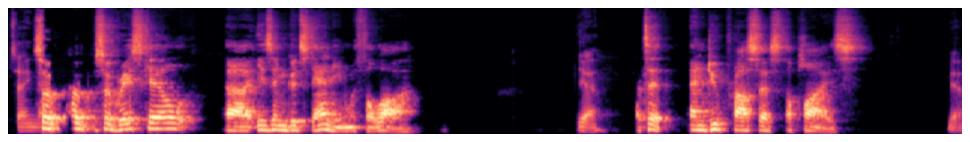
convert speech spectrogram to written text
saying that. so so, so Grayscale uh, is in good standing with the law. Yeah, that's it, and due process applies. Yeah.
